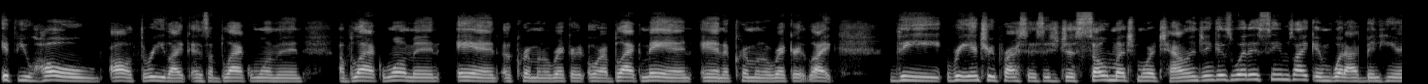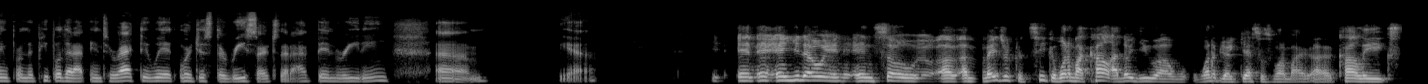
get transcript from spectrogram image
if you hold all three, like as a black woman, a black woman, and a criminal record, or a black man and a criminal record, like the reentry process is just so much more challenging, is what it seems like, and what I've been hearing from the people that I've interacted with, or just the research that I've been reading. Um, yeah and, and, and, you know, and, and so uh, a major critique of one of my colleagues, I know you, uh, one of your guests was one of my uh, colleagues,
